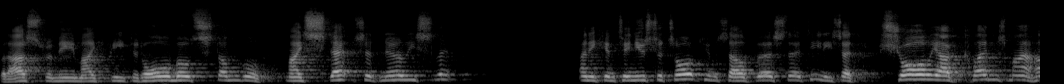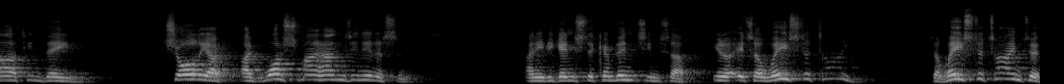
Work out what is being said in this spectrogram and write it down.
But as for me, my feet had almost stumbled, my steps had nearly slipped. And he continues to talk to himself, verse 13. He said, Surely I've cleansed my heart in vain. Surely I've, I've washed my hands in innocence. And he begins to convince himself, you know, it's a waste of time. It's a waste of time to,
